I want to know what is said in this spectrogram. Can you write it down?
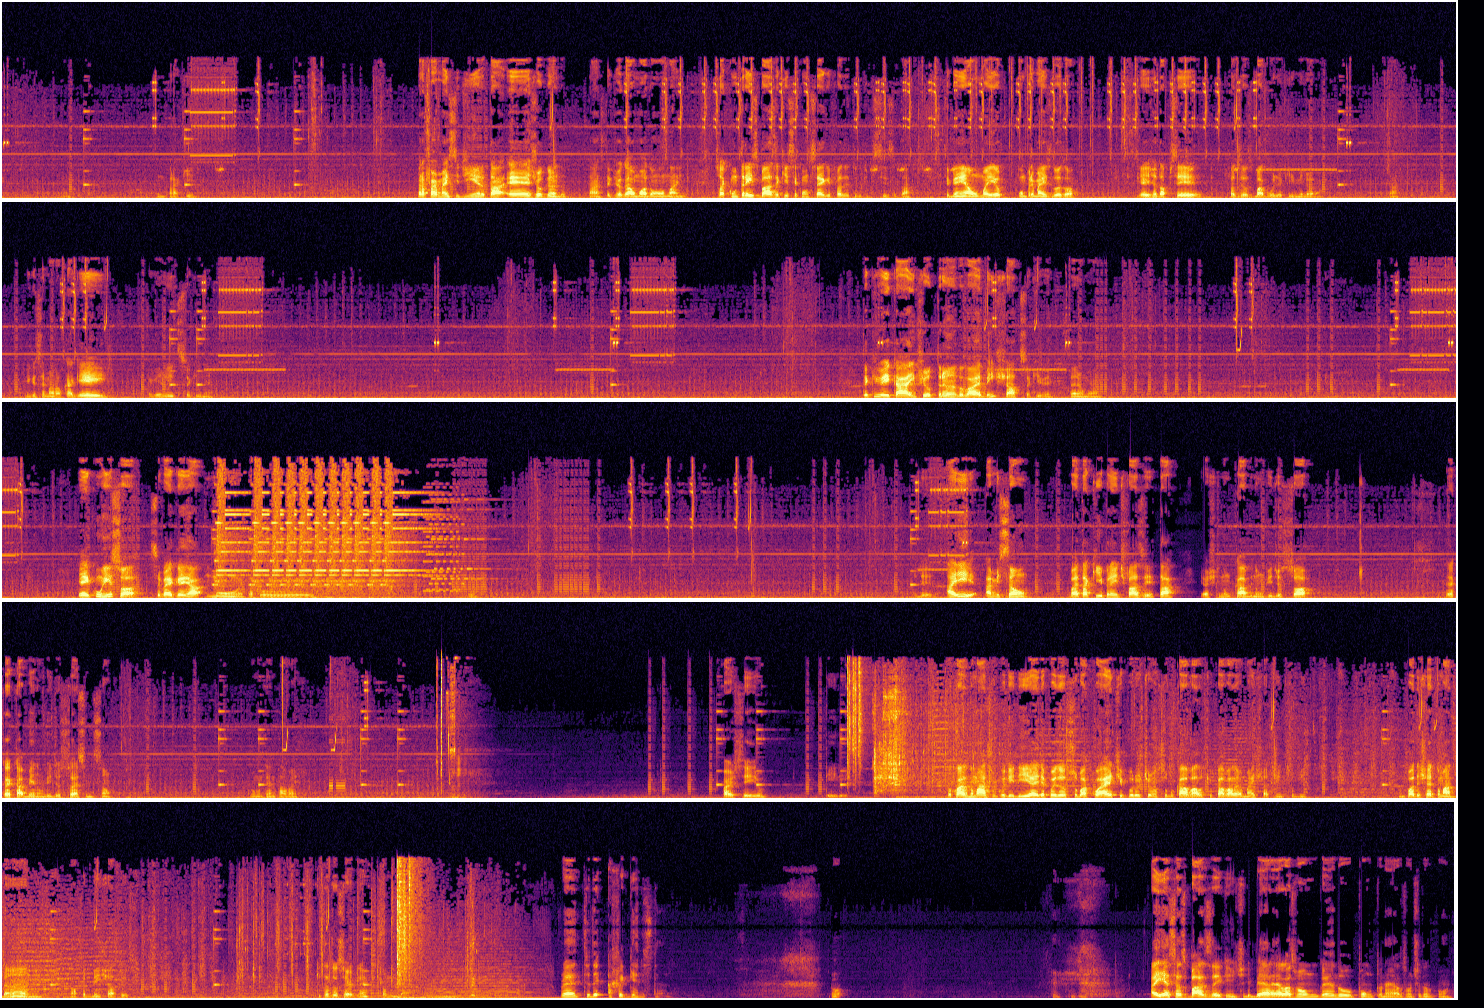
Vou comprar aqui. Para farmar esse dinheiro, tá? É jogando, tá? Você tem que jogar o modo online. Só que com três bases aqui você consegue fazer tudo que precisa, tá? Você ganha uma e eu comprei mais duas, ó. E aí já dá pra você fazer os bagulho aqui e melhorar. Tá? Liga semanal, caguei. Caguei litro isso aqui, né? Tem que ficar infiltrando lá, é bem chato isso aqui, velho. Sério mesmo. E aí com isso, ó, você vai ganhar muita coisa. Beleza. Aí, a missão vai estar aqui pra gente fazer, tá? Eu acho que não cabe num vídeo só. Será que vai caber num vídeo só essa missão? Vamos tentar, vai. Parceiro. Didi. Tô quase no máximo com o Didi, aí depois eu subo a Quiet e por último eu subo o cavalo, que o cavalo é o mais chatinho de subir. Não pode deixar ele tomar dano. Nossa, é bem chato isso. Aqui tá tudo certo, né? Então bom. Red to the Afghanistan. Aí essas bases aí que a gente libera, elas vão ganhando ponto, né? Elas vão te dando ponto.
